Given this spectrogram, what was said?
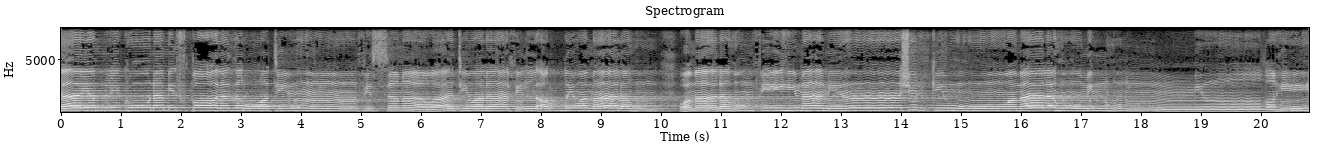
لا يملكون مثقال ذرة في السماوات ولا في الأرض وما لهم وما لهم فيهما من شرك وما له منهم من ظهير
